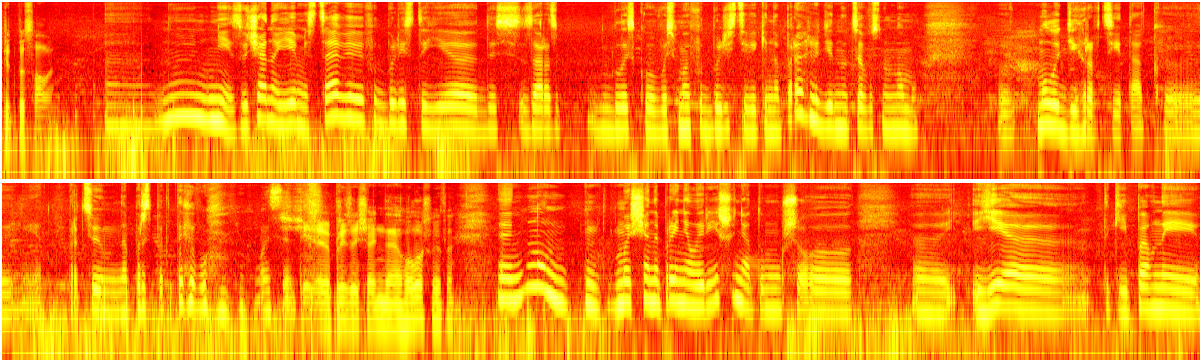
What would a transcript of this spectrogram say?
підписали? Е, Ну ні, звичайно, є місцеві футболісти, є десь зараз близько восьми футболістів, які на перегляді. Ну це в основному е, молоді гравці. Так Е, працюємо на перспективу. Ось прізвища не оголошуєте? Е, ну ми ще не прийняли рішення, тому що е, є такий певний.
